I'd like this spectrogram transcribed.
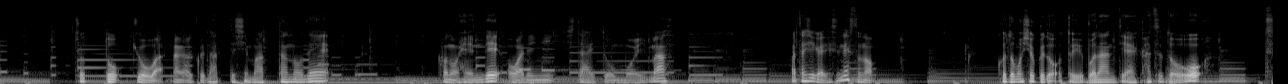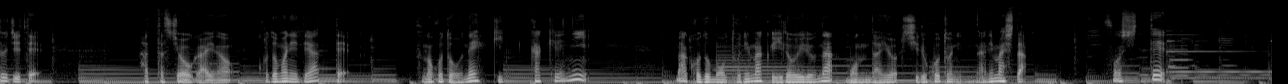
ちょっと今日は長くなってしまったので、この辺で終わりにしたいと思います。私がですね、その子ども食堂というボランティア活動を通じて発達障害の子どもに出会ってそのことをねきっかけにまあ子どもを取り巻くいろいろな問題を知ることになりました。そして、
